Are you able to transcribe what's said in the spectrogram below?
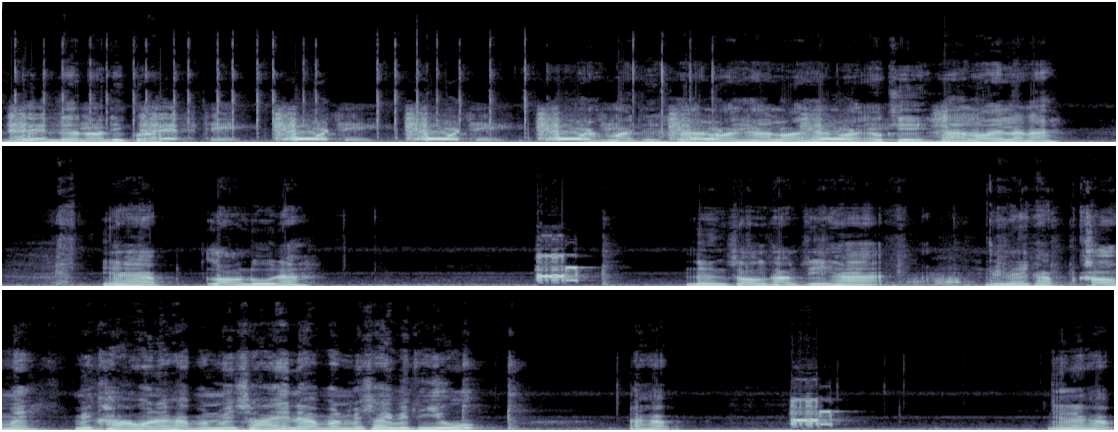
เลื่อนเลื่อนเอาดีกว่า fifty, forty, forty, อะ forty, มาถึงห้าร้อยห้าร้อยห้าร้อยโอเคห้าร้อยแล้วนะเนี่ยนะครับ ลองดูนะหนึ่งสองสามสี่ห้าเห็นไหมครับ เข้าไหมไม่เข้านะครับ มันไม่ใช่นะครับ มันไม่ใช่วิทยุนะครับนี่นะครับ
